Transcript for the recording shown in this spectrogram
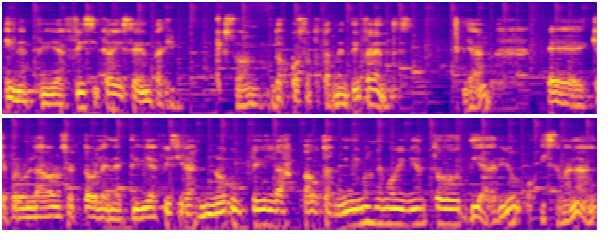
inactividad física y sedentarismo, que son dos cosas totalmente diferentes. ¿Ya? Eh, que por un lado, ¿no es cierto?, la inactividad física es no cumplir las pautas mínimas de movimiento diario y semanal,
